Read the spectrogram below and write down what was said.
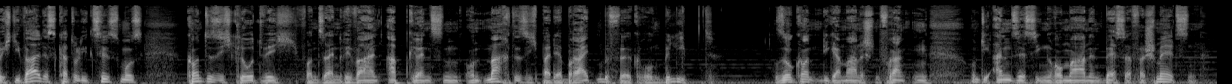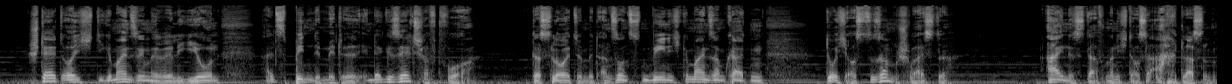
Durch die Wahl des Katholizismus konnte sich Chlodwig von seinen Rivalen abgrenzen und machte sich bei der breiten Bevölkerung beliebt. So konnten die germanischen Franken und die ansässigen Romanen besser verschmelzen. Stellt euch die gemeinsame Religion als Bindemittel in der Gesellschaft vor, das Leute mit ansonsten wenig Gemeinsamkeiten durchaus zusammenschweißte. Eines darf man nicht außer Acht lassen.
